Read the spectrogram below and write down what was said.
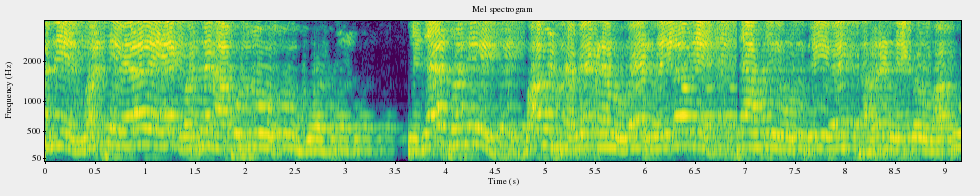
અને મરતી વેળાએ એક વચન આપું છું. કે જ્યાં સુધી બાબત સાહેબ એકડાનું વેર નહીં લાવ ને ત્યાં સુધી હું સ્ત્રી વેશ ધારણ નહીં કરું. બાપુ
